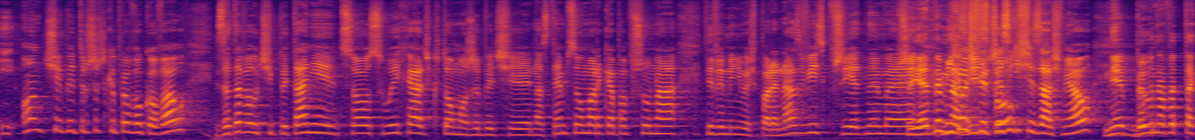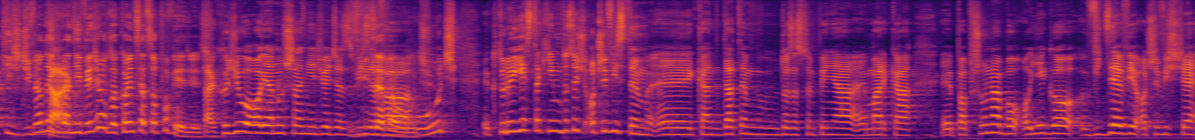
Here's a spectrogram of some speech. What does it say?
i on ciebie troszeczkę prowokował. Zadawał ci pytanie, co słychać, kto może być e, następcą Marka Papszuna. Ty wymieniłeś parę nazwisk. Przy jednym, e, Przy jednym Michał nazwisku? Świerczewski się zaśmiał. Nie, był nawet taki zdziwiony, Tak. chyba nie wiedział do końca, co powiedzieć. Tak, chodziło o Janusza Niedźwiedzia z Widzewa Łódź. Łódź, który jest takim dosyć oczywistym e, kandydatem do zastąpienia Marka Papszuna, bo o jego Widzewie oczywiście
